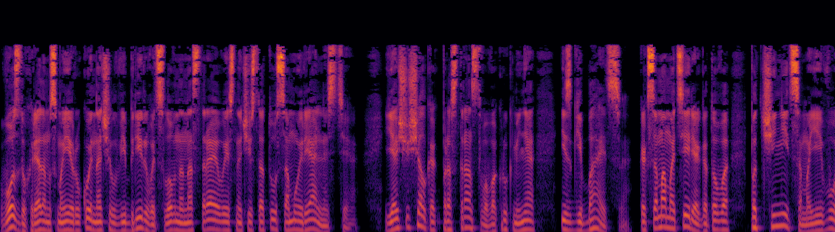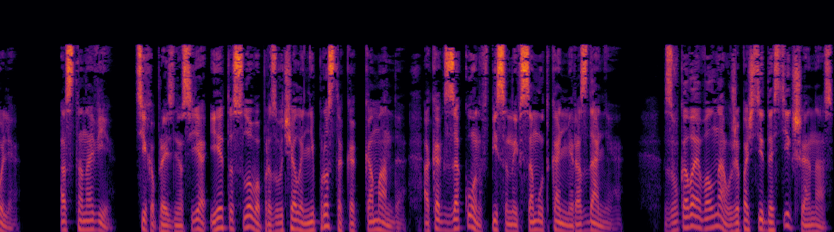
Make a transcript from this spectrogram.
Воздух рядом с моей рукой начал вибрировать, словно настраиваясь на чистоту самой реальности. Я ощущал, как пространство вокруг меня изгибается, как сама материя готова подчиниться моей воле. «Останови», — тихо произнес я, и это слово прозвучало не просто как команда, а как закон, вписанный в саму ткань мироздания. Звуковая волна, уже почти достигшая нас,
